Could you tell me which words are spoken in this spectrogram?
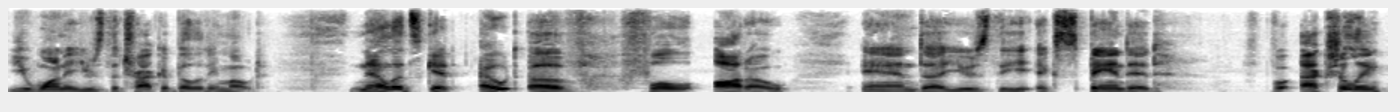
you want to use the trackability mode. Now let's get out of full auto and uh, use the expanded actually,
